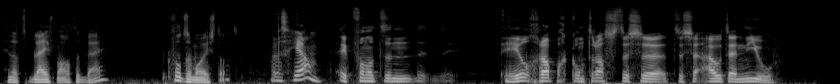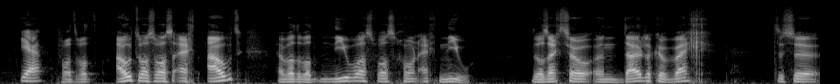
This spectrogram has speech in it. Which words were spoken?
En dat blijft me altijd bij. Ik vond het een mooie stad. Wat is Jan? Ik vond het een heel grappig contrast tussen, tussen oud en nieuw. Ja, Wat, wat oud was, was echt oud. En wat, wat nieuw was, was gewoon echt nieuw. Er was echt zo een duidelijke weg tussen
